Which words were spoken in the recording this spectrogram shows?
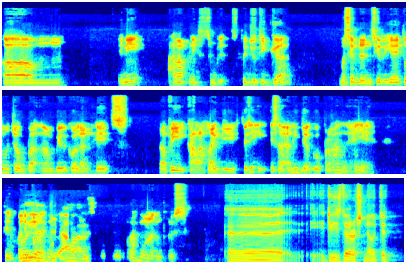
um, ini Arab nih 73 Mesir dan Syria itu mencoba ngambil Golan Heights tapi kalah lagi. Jadi Israel ini jago perang ya ya. Tiap kali oh, iya, perang, iya, awal. perang menang terus. Uh, di situ harus noted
